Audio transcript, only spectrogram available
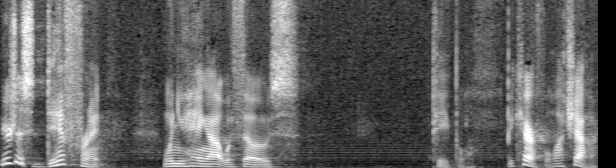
you're just different when you hang out with those people. Be careful, watch out.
